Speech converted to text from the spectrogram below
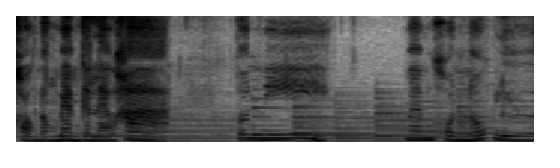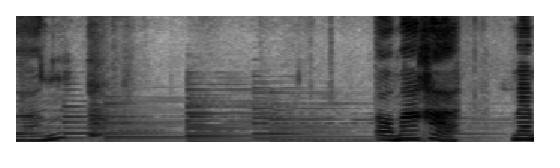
ของน้องแมมกันแล้วค่ะ ต้นนี้ แมมขนนกเหลือง ต่อมาค่ะ แมม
